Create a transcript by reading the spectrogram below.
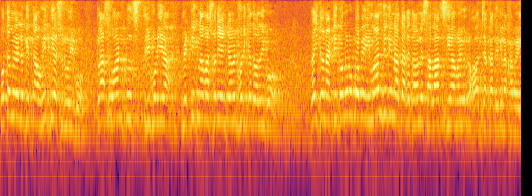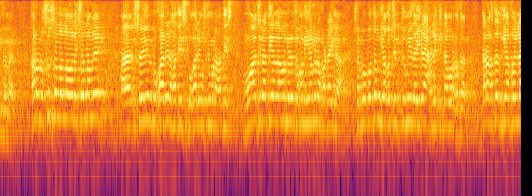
প্রথমে হইল কি তাওহিদ দিয়া শুরু হইব। ক্লাস ওয়ান টু থ্রি পড়িয়া মেট্রিক নামাজ পড়িয়া ইন্টারমিডিয়েট পরীক্ষা দেওয়া দিব যাইতো না, ঠিক অনুরূপভাবে ইমান যদি না থাকে, তাহলে সালাদ, সিয়াম হজ জাকাত এগুলা খামে হইতো না। কারণ রসুল সাল্লাহ আলি সাল্লামে সহিউল বুখারির হাদিস, বুখারি মুসলিমের হাদিস মুআজিরা দি আল্লাহনের যখন ইয়ামেনে ফাটাইলা, সর্বপ্রথম গিয়া করছেন তুমি যাইরা আহলে কিতাবর খাজাত। তারা খাজাত গিয়া ফেলা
